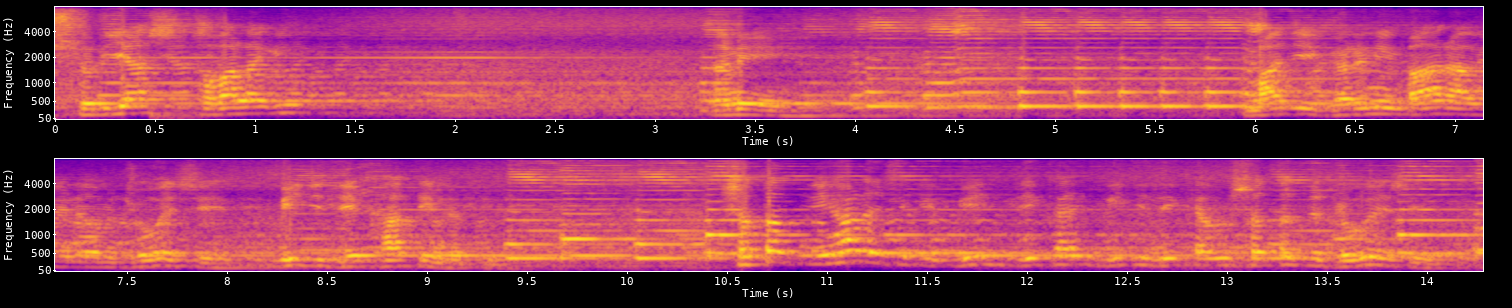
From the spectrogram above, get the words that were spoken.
સૂર્યાસ્ત થવા લાગ્યું. અને માજી ઘરની બહાર આવીને આમ જોવે છે, બીજ દેખાતી નથી. સતત નિહાળે છે કે બીજ દેખાય બીજ દેખાય આમ સતત જોવે છે.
